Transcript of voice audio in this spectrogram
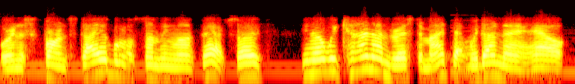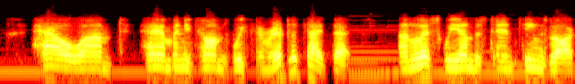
or in a foreign stable or something like that. So you know, we can't underestimate that. We don't know how how um, how many times we can replicate that unless we understand things like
